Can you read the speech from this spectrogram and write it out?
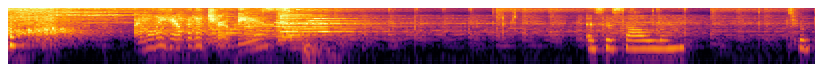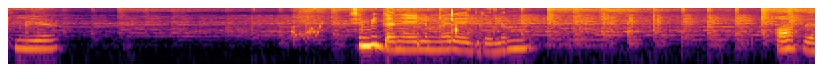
Only here for the trophies. SS aldım. Çok iyi. Şimdi bir deneyelim. Nereye girelim? Ah be.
